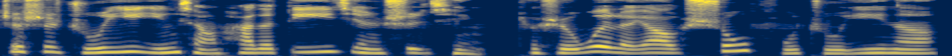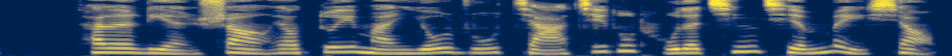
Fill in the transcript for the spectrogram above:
这是竹一影响他的第一件事情，就是为了要收服竹一呢，他的脸上要堆满犹如假基督徒的亲切媚笑，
